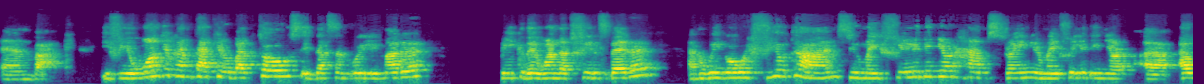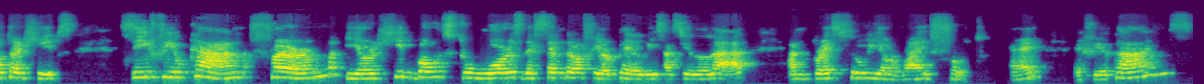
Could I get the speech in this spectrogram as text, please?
and back. If you want, you can tuck your back toes. It doesn't really matter. Pick the one that feels better and we go a few times. You may feel it in your hamstring, you may feel it in your uh, outer hips. See if you can firm your hip bones towards the center of your pelvis as you do that and press through your right foot, okay? A few times.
